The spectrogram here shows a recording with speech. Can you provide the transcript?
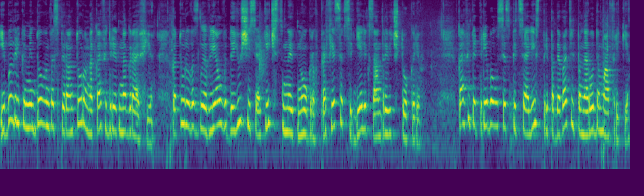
и был рекомендован в аспирантуру на кафедре этнографии, которую возглавлял выдающийся отечественный этнограф профессор Сергей Александрович Токарев. Кафедре требовался специалист, преподаватель по народам Африки.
